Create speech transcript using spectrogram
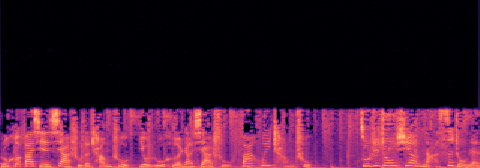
如何发现下属的长处，又如何让下属发挥长处？组织中需要哪四种人？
